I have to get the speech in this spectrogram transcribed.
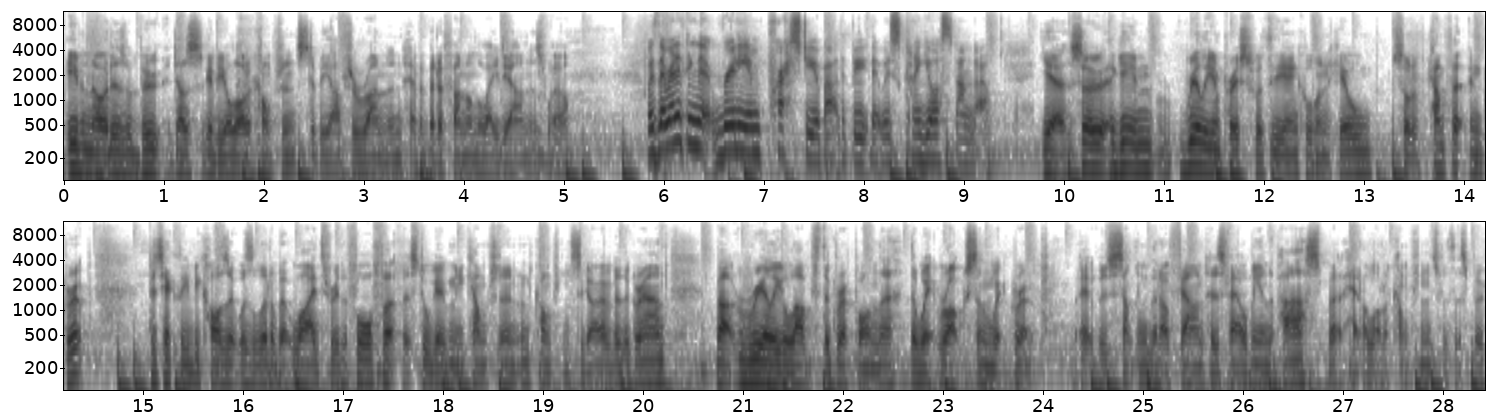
Even though it is a boot, it does give you a lot of confidence to be able to run and have a bit of fun on the way down as well. Was there anything that really impressed you about the boot that was kind of your standout? Yeah, so again, really impressed with the ankle and heel sort of comfort and grip, particularly because it was a little bit wide through the forefoot, but still gave me confidence and confidence to go over the ground. But really loved the grip on the, the wet rocks and wet grip. It was something that I've found has failed me in the past, but had a lot of confidence with this boot.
